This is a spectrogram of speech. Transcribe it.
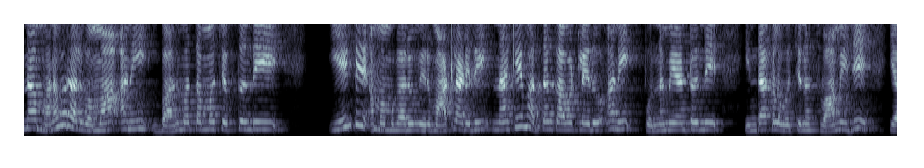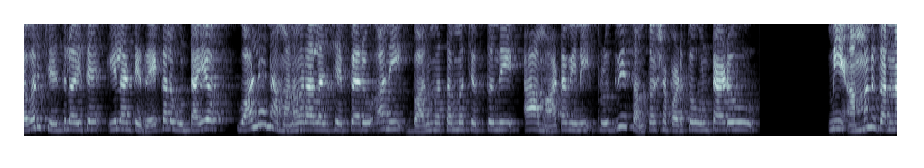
నా మనవరాలువమ్మా అని భానుమతమ్మ చెప్తుంది. ఏంటి అమ్మమ్మ గారు మీరు మాట్లాడేది? నాకేం అర్థం కావట్లేదు అని పున్నమి అంటుంది. ఇందాకలు వచ్చిన స్వామీజీ ఎవరి చేతిలో అయితే ఇలాంటి రేఖలు ఉంటాయో వాళ్ళే నా మనవరాలని చెప్పారు అని భానుమతమ్మ చెప్తుంది. ఆ మాట విని పృథ్వీ సంతోషపడుతూ ఉంటాడు. మీ అమ్మను కన్న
